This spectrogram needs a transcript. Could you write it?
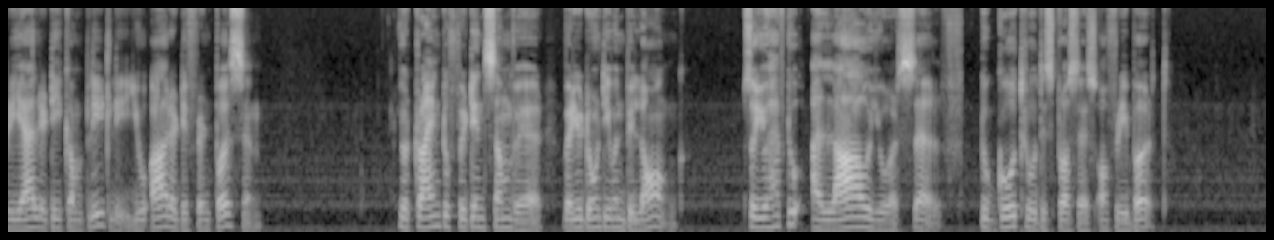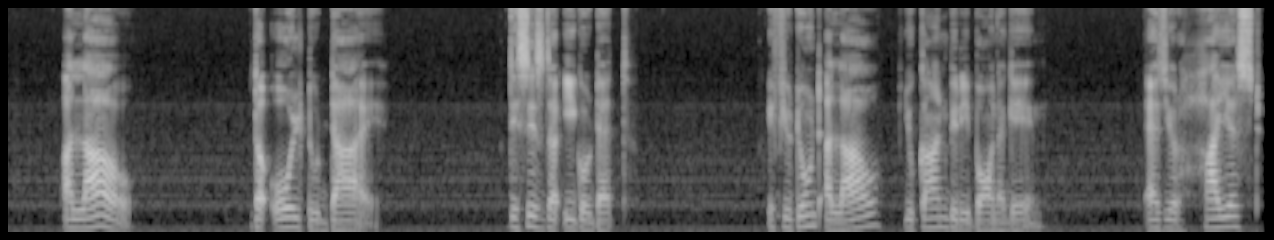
reality completely. You are a different person. You're trying to fit in somewhere where you don't even belong. So you have to allow yourself to go through this process of rebirth allow the old to die. This is the ego death. If you don't allow, you can't be reborn again as your highest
